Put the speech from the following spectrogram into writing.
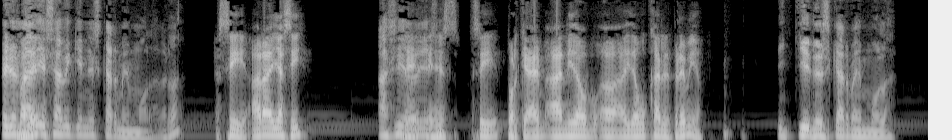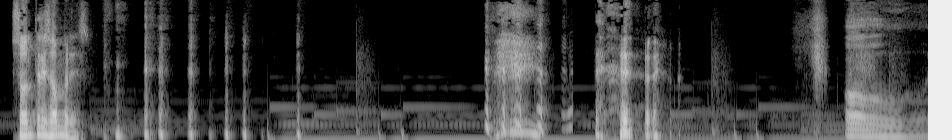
Pero Vale. nadie sabe quién es Carmen Mola, ¿verdad? Sí, ahora ya sí. Ah, sí, ahora ya sí. es- sí, porque han, ido, a buscar el premio. ¿Y quién es Carmen Mola? Son tres hombres. Oh.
